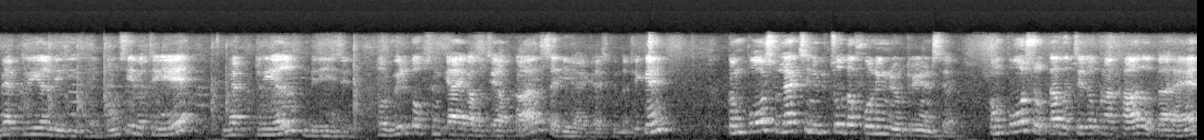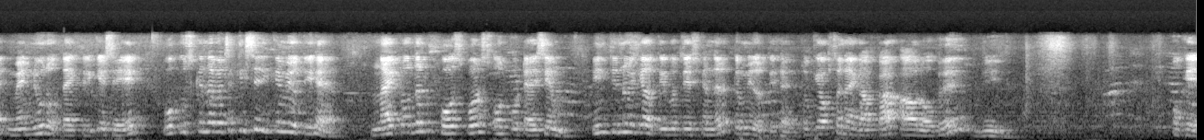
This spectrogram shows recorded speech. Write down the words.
बैक्टीरियल डिज़ीज़ है? कौन सी बच्चे ये? बैक्टीरियल डिज़ीज़ तो विल्ट ऑप्शन क्या आएगा बच्चे आपका? सही आएगा इसके अंदर, ठीक है? Compost lacks in which of the following nutrients है? कंपोस्ट होता है, बच्चे जो अपना खाद होता है मैन्यूर होता है एक तरीके से, वो उसके अंदर बच्चा किस तरीके में होती है? नाइट्रोजन फॉस्फोरस और पोटेशियम इन तीनों क्या होती है बच्चे इसके अंदर कमी होती है। तो क्या ऑप्शन आएगा आपका? All of these okay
